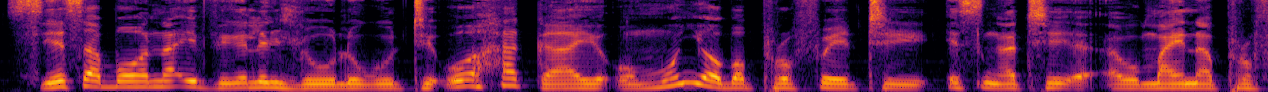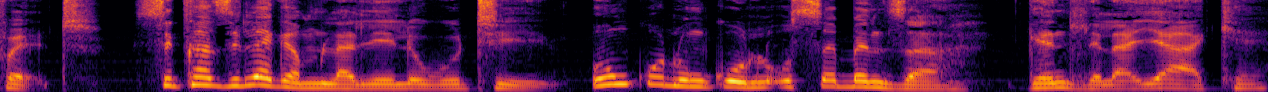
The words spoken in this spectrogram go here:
Siye sabona iviki lendlulu ukuthi uHagai omunye wabaprofeti esingathi abo minor prophet. Sichazileke mlaleli ukuthi uNkulunkulu usebenza ngendlela yakhe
